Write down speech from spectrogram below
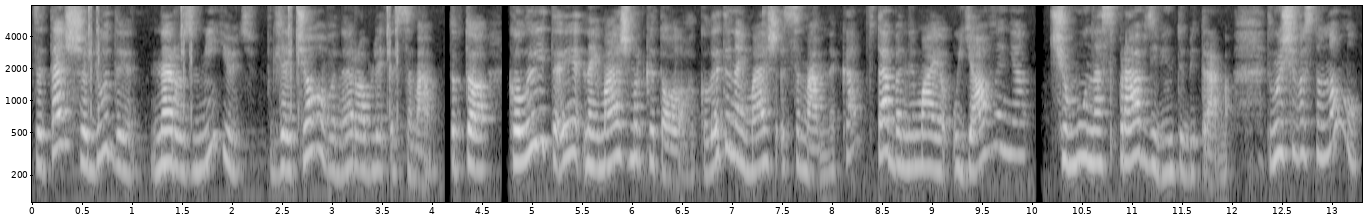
Це те, що люди не розуміють, для чого вони роблять СММ. Тобто, коли ти наймаєш маркетолога, коли ти наймаєш СММника, в тебе немає уявлення, чому насправді він тобі треба. Тому що в основному,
